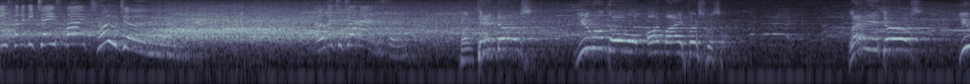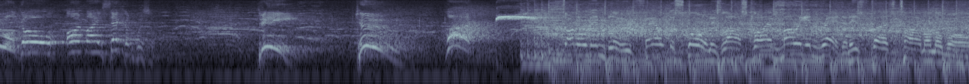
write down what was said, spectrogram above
He's going to be chased by Trojan. Over to John Anderson. Contenders, you will go on my first whistle. Gladiators, you will go on my second whistle. Three, two, one. Donald in blue failed to score on his last climb. Murray in red and his first time on the wall.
